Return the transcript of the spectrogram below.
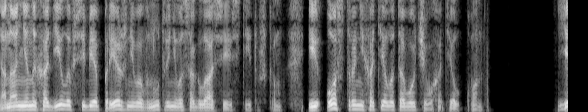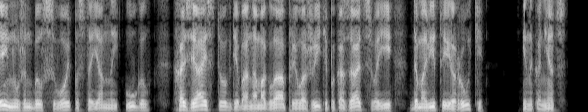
Она не находила в себе прежнего внутреннего согласия с Титушком и остро не хотела того, чего хотел он. Ей нужен был свой постоянный угол, хозяйство, где бы она могла приложить и показать свои домовитые руки. И, наконец,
